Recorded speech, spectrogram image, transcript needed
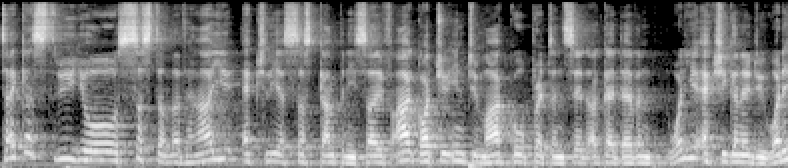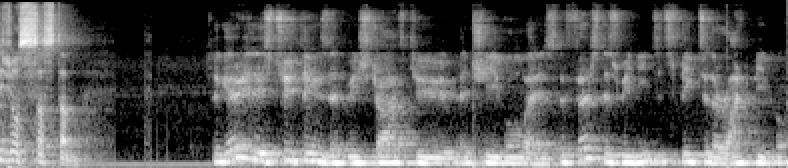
Take us through your system of how you actually assist companies. So, if I got you into my corporate and said, "Okay, Davin, what are you actually going to do? What is your system?" So, Gary, there's two things that we strive to achieve always. The first is we need to speak to the right people.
